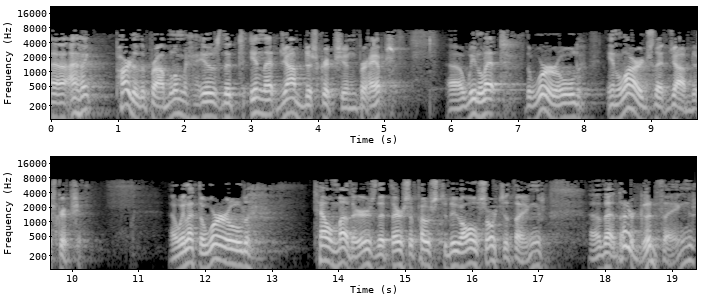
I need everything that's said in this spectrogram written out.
uh, I think part of the problem is that in that job description, perhaps, uh, we let the world enlarge that job description. Uh, we let the world tell mothers that they're supposed to do all sorts of things uh, that, that are good things,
